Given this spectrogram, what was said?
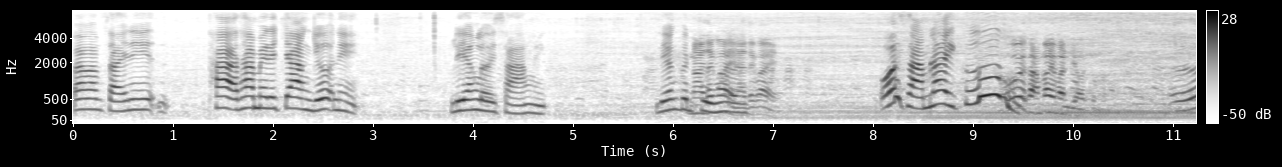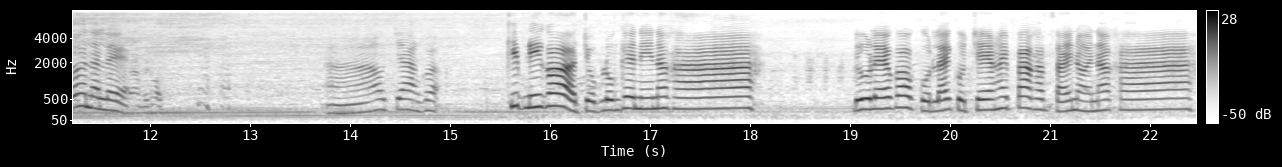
ป้าคำใสนี่ ถ้าถ้าไม่ได้จ้างเยอะนี่ เลี้ยงเลยสางนี่ เลี้ยงเป็นน่าฝูจะงไล่เลยน่าจะไล่โอ้ยสามไร่ครึ่งโอ้ยสามไล่วันเดียวจบเออ นั่นแหละจ้างไปด้วยอ้าว จ้างก็ คลิปนี้ก็จบลงแค่นี้นะคะ ดูแล้วก็กดไลค์กดแชร์ให้ป้าคำใสหน่อยนะคะ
